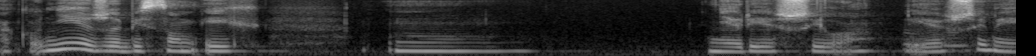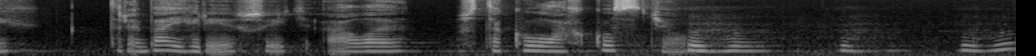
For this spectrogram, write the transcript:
Ako, nie, že by som ich mm, neriešila. Riešim ich. Treba ich riešiť, ale s takou ľahkosťou. Uh-huh. Uh-huh.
